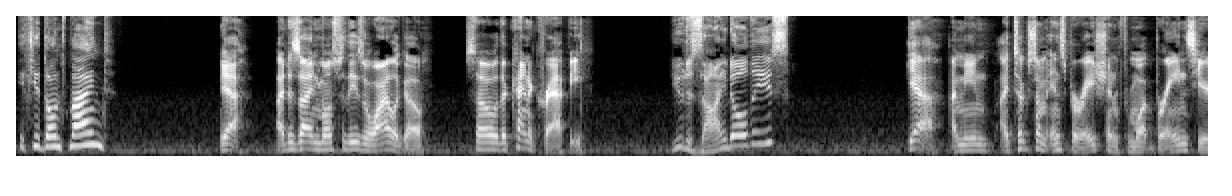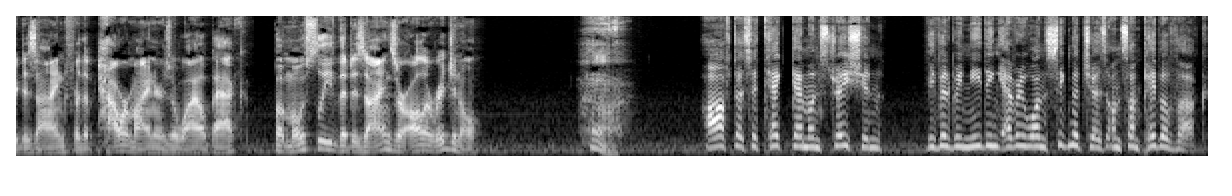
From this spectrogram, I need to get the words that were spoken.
if you don't mind? Yeah, I designed most of these a while ago, so they're kind of crappy. You designed all these? Yeah, I mean, I took some inspiration from what Brains here designed for the power miners a while back, but mostly the designs are all original. Huh. After the tech demonstration, we will be needing everyone's signatures on some paperwork.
